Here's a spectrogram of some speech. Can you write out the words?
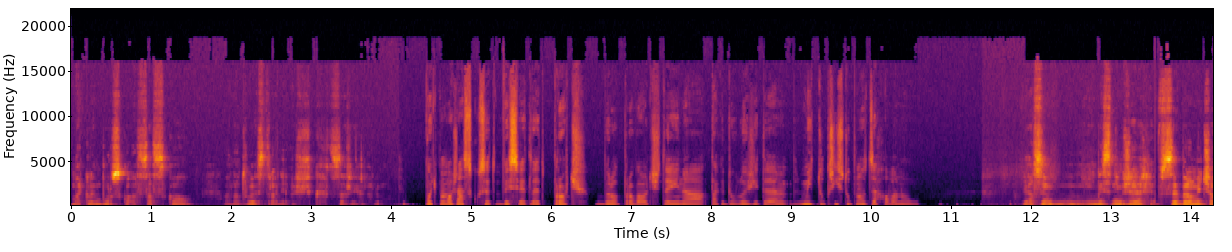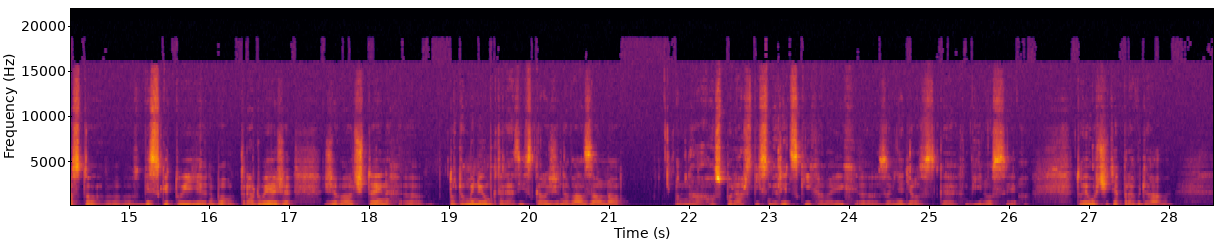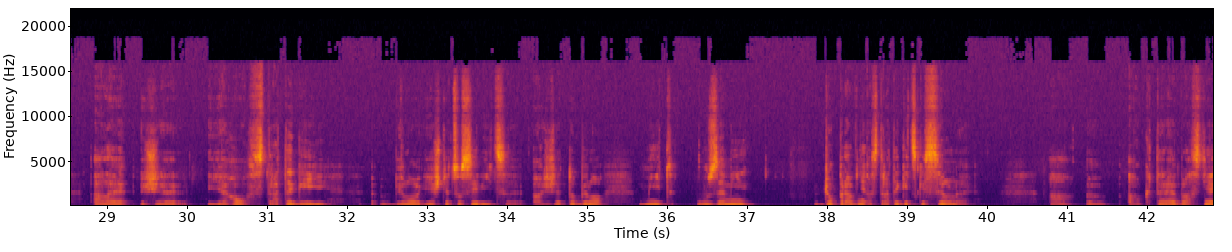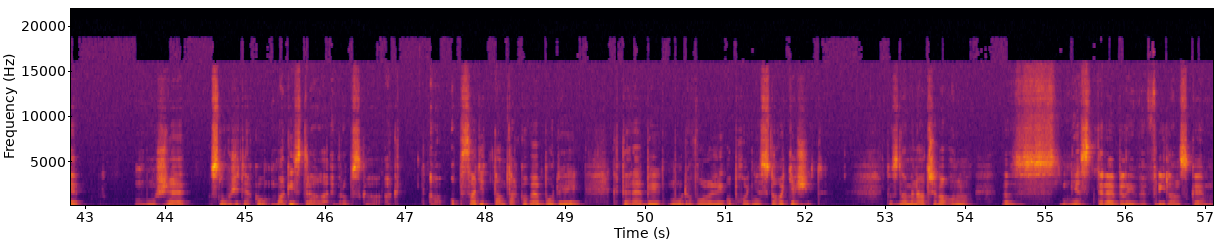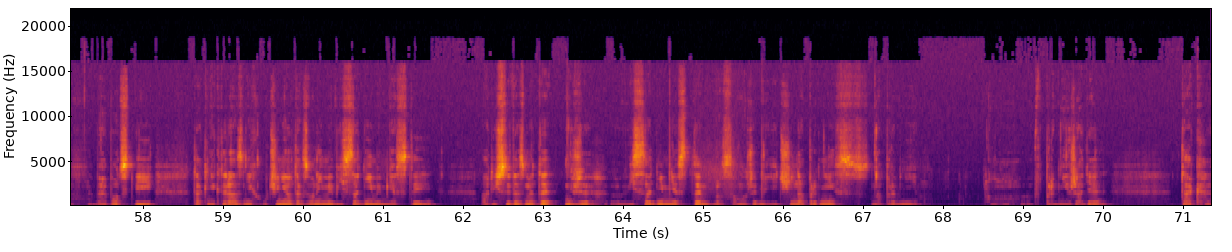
Mecklenbursko a Sasko a na druhé straně až k Cařihradu. Pojďme možná zkusit vysvětlit, proč bylo pro Valčtejna tak důležité mít tu přístupnost zachovanou. Já si myslím, že se velmi často vyskytují nebo traduje, že, že Wallstein eh, to dominium, které získal, že navázal na na hospodářství smiřických a na jejich e, zemědělské výnosy. A to je určitě pravda, ale že jeho strategií bylo ještě cosi více a že to bylo mít území dopravně a strategicky silné a, e, a které vlastně může sloužit jako magistrála evropská a a obsadit tam takové body, které by mu dovolili obchodně z toho těžit. To znamená třeba on z měst, které byly ve frýdlandském vévodství, tak některá z nich učinil takzvanými výsadními městy. A když si vezmete, že výsadním městem byl samozřejmě Jičín na první, na první, v první řadě, tak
